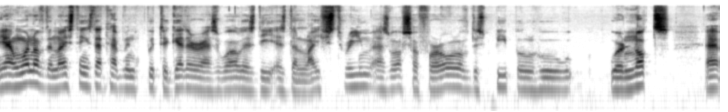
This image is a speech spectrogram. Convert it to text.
Yeah, and one of the nice things that have been put together as well is the is the live stream as well. So for all of those people who were not uh,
